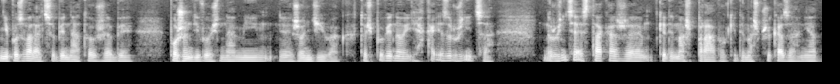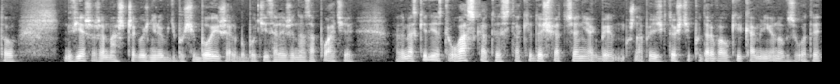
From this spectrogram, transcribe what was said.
nie pozwalać sobie na to, żeby porządliwość nami e, rządziła. Ktoś powie, no jaka jest różnica? No, różnica jest taka, że kiedy masz prawo, kiedy masz przykazania, to wiesz, że masz czegoś nie robić, bo się boisz albo bo ci zależy na zapłacie. Natomiast kiedy jest łaska, to jest takie doświadczenie, jakby można powiedzieć, ktoś ci podarował kilka milionów złotych,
